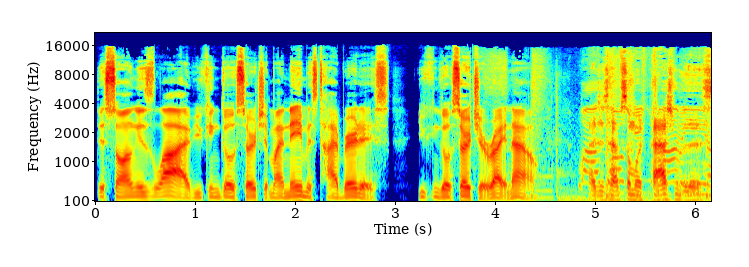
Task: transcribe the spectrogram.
"This song is live. You can go search it. My name is Tai Verdes. You can go search it right now." I just have so much passion for this.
